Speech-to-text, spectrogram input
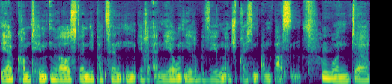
der kommt hinten raus, wenn die Patienten ihre Ernährung, ihre Bewegung entsprechend anpassen. Mhm. Und äh,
